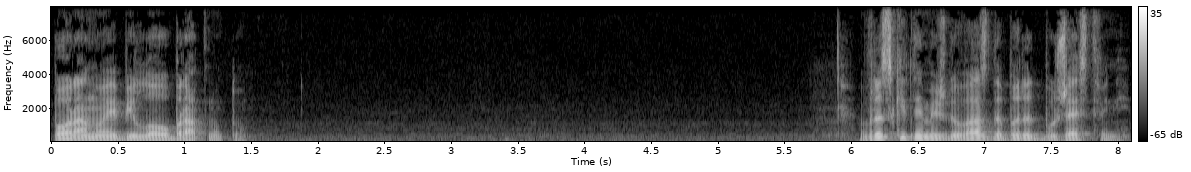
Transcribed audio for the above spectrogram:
По-рано е било обратното. Връзките между вас да бъдат божествени.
